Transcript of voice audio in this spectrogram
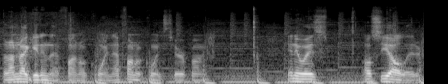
But I'm not getting that final coin. That final coin's terrifying. Anyways, I'll see y'all later.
